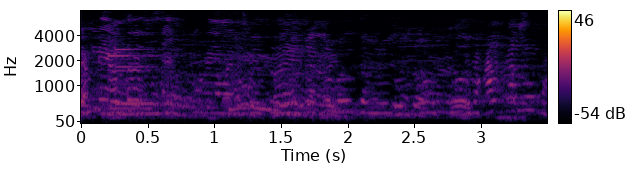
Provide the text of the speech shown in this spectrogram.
থাক, হাতুর থাক।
